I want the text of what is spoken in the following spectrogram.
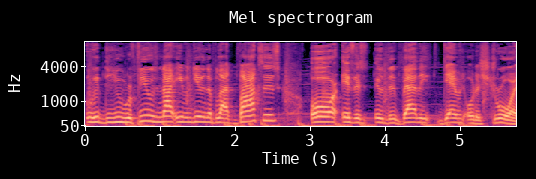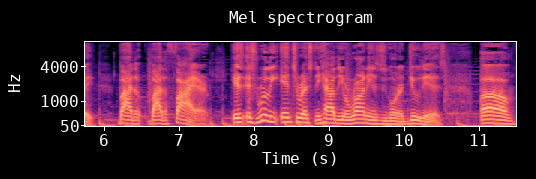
Do you refuse not even giving the black boxes, or if it's, if it's badly damaged or destroyed by the by the fire? It's, it's really interesting how the Iranians is going to do this. Um,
